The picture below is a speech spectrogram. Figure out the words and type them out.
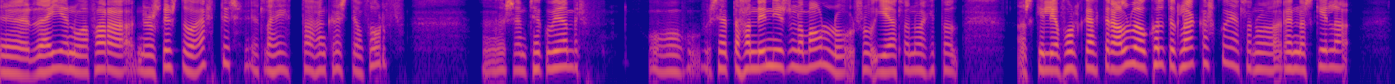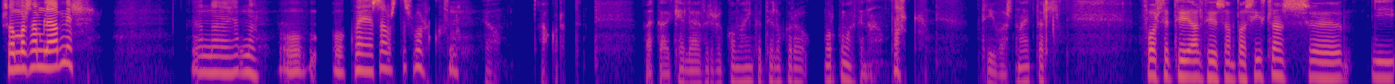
Ég reyði nú að fara nýra skrifstofu eftir, ég ætla að hitta hann Kristján Þórð sem tekur við að mér og setja hann inn í svona mál og svo ég ætla nú ekkert að að skilja fólk eftir alveg á kvöldu klaka sko, ég ætla nú að reyna að skila somarsamlega af mér þannig að hérna og, og hvaðja sástast fólk og svona. Já, akkurat Þakkaði kellaði fyrir að koma hinga til okkur á morgumvaktina. Takk. Drífa Snædal Fórseti Alþjóðu Sambas Íslands uh, í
